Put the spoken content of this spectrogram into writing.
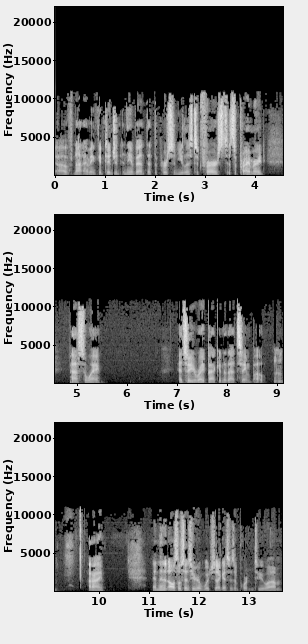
of not having a contingent in the event that the person you listed first as a primary pass away, and so you're right back into that same boat. Mhm. All right. And then it also says here, which I guess is important to, um,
